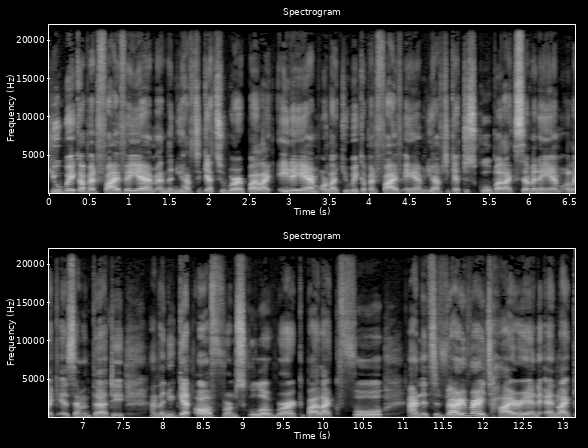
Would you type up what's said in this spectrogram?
you wake up at 5 a.m. and then you have to get to work by like 8 a.m. or like you wake up at 5 a.m. and you have to get to school by like 7 a.m. or like 7.30 and then you get off from school or work by like 4 and it's very very tiring and like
